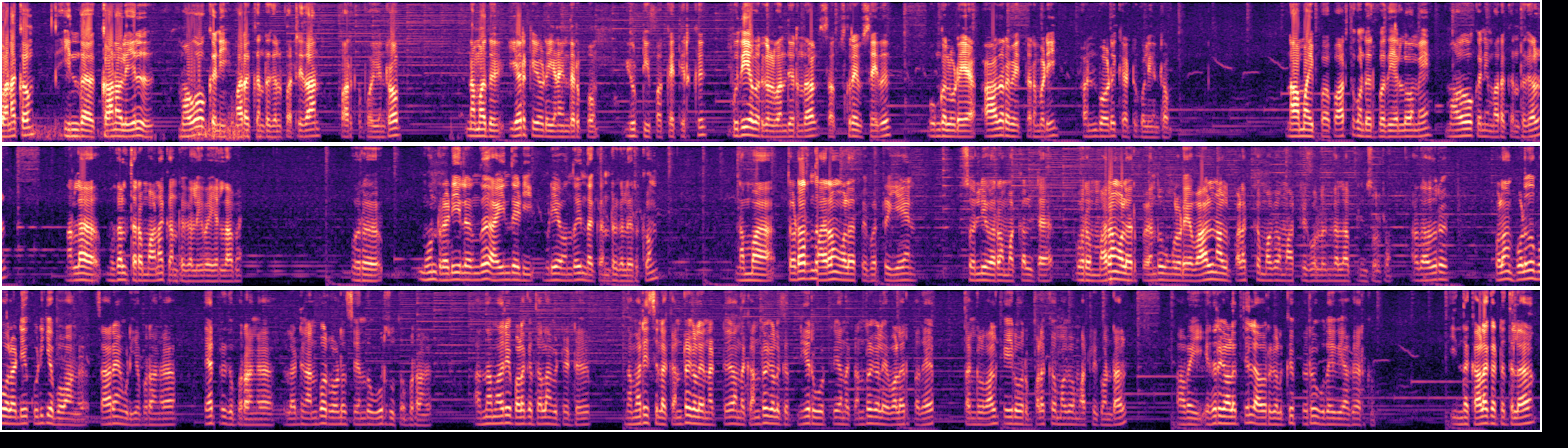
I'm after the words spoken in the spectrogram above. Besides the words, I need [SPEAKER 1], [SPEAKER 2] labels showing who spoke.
[SPEAKER 1] வணக்கம். இந்த காணொளியில் மகோக்கனி மரக்கன்றுகள் பற்றி தான் பார்க்க போகின்றோம். நமது இயற்கையோடு இணைந்திருப்போம் யூடியூப் பக்கத்திற்கு. புதியவர்கள் வந்திருந்தால் சப்ஸ்கிரைப் செய்து உங்களுடைய ஆதரவை தரும்படி அன்போடு கேட்டுக்கொள்கின்றோம். நாம் இப்போ பார்த்து கொண்டிருப்பது எல்லாமே மகோக்கனி மரக்கன்றுகள். நல்ல முதல் தரமான கன்றுகள் இவை எல்லாமே. ஒரு மூன்று அடியிலிருந்து ஐந்து அடி முடிய வந்து இந்த கன்றுகள் இருக்கும். நம்ம தொடர்ந்து மரம் வளர்ப்பை பற்றி ஏன் சொல்லி வரோம் மக்கள்கிட்ட ஒரு மரம் வளர்ப்பை வந்து உங்களுடைய வாழ்நாள் பழக்கமாக மாற்றிக்கொள்ளுங்கள் அப்படின்னு சொல்கிறோம் அதாவது இப்போலாம் பொழுது போலாட்டியே குடிக்க போவாங்க சாராயம் குடிக்க போகிறாங்க தேட்டருக்கு போகிறாங்க இல்லாட்டி நண்பர்களோடு சேர்ந்து ஊர் சுற்ற போகிறாங்க அந்த மாதிரி பழக்கத்தெல்லாம் விட்டுட்டு இந்த மாதிரி சில கன்றுகளை நட்டு அந்த கன்றுகளுக்கு நீர் ஊற்றி அந்த கன்றுகளை வளர்ப்பதை தங்கள் வாழ்க்கையில் ஒரு பழக்கமாக மாற்றிக்கொண்டால் அவை எதிர்காலத்தில் அவர்களுக்கு பெரு உதவியாக இருக்கும். இந்த காலகட்டத்தில்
